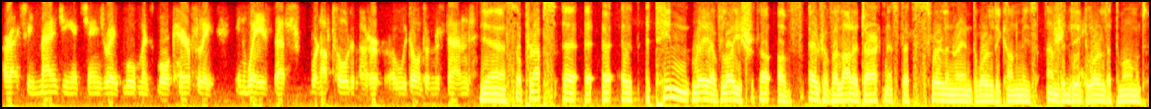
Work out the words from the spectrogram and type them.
are actually managing exchange rate movements more carefully in ways that we're not told about or, or we don't understand. Yeah, so perhaps a, a, a, a, thin ray of light of out of a lot of darkness that's swirling around the world economies and indeed yeah, the world at the moment.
